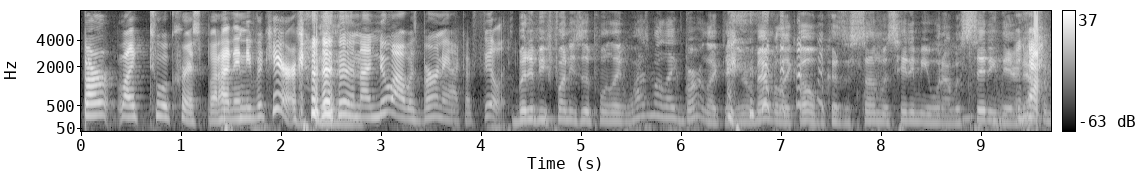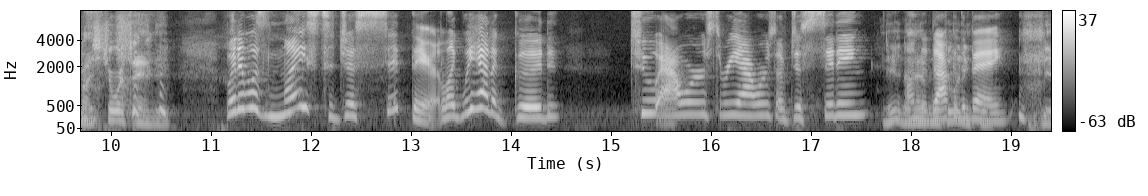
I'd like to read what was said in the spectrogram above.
burnt like to a crisp but i didn't even care and i knew i was burning i could feel it But it'd be funny to the point like, why is my leg burnt like that? You remember like, oh, because the sun was hitting me when I was sitting there, and Yes. after my shorts ended. But it was nice to just sit there. Like we had a good two hours, three hours of just sitting Yeah, on the dock of the bay. Yeah,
